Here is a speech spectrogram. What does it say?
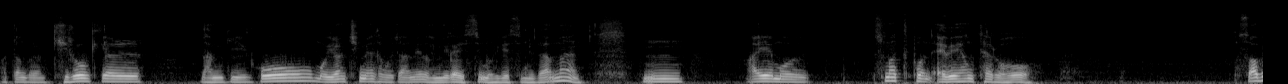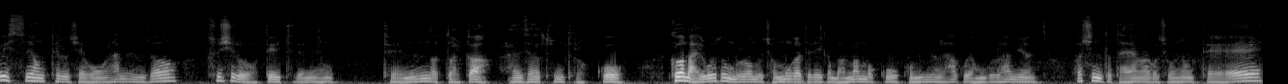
어떤 그런 기록을 남기고 뭐 이런 측면에서 보자면 의미가 있을지 모르겠습니다만 음 아예 뭐 스마트폰 앱의 형태로 서비스 형태로 제공을 하면서 수시로 업데이트되는 형태는 어떨까 라는 생각도 좀 들었고 그거 말고도 물론 뭐 전문가들이 맘만 먹고 고민을 하고 연구를 하면 훨씬 더 다양하고 좋은 형태의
